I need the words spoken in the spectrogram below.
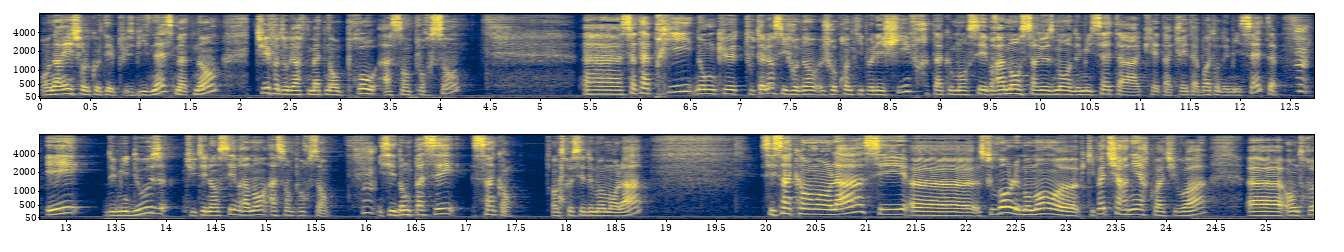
on arrive sur le côté plus business maintenant. Tu es photographe maintenant pro à 100%. Euh, ça t'a pris, donc tout à l'heure, si je, je, reprends un petit peu les chiffres, tu as commencé vraiment sérieusement en 2007 à créer, as créé ta boîte en 2007, mm. et 2012, tu t'es lancé vraiment à 100%. Mm. Il s'est donc passé 5 ans entre ces deux moments-là. Ces 5 ans-là, c'est euh, souvent le moment euh, qui peut être charnière, quoi, tu vois, euh, entre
